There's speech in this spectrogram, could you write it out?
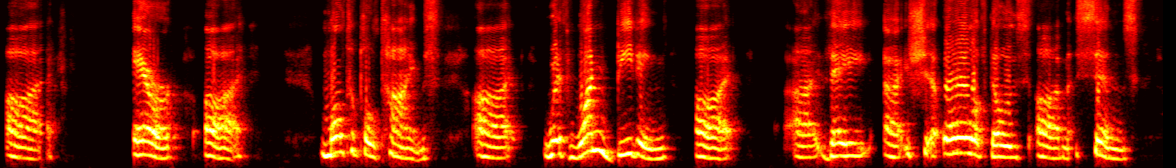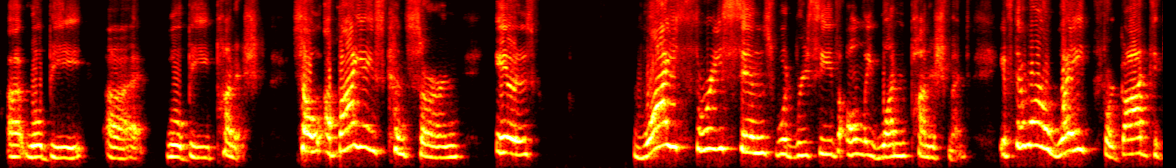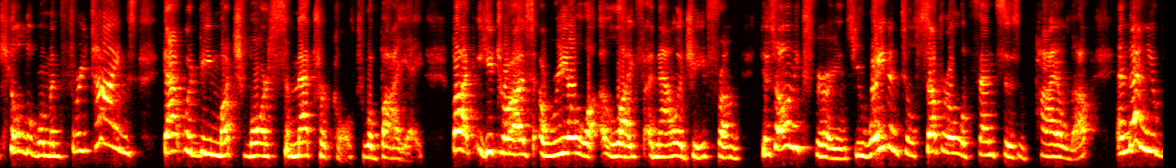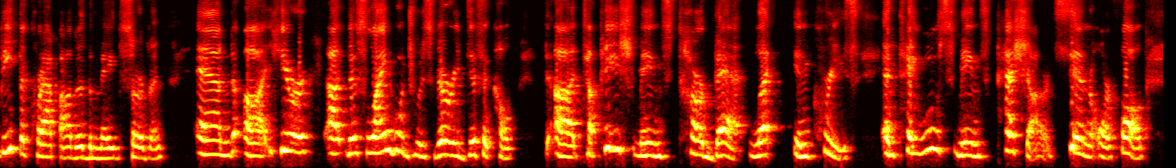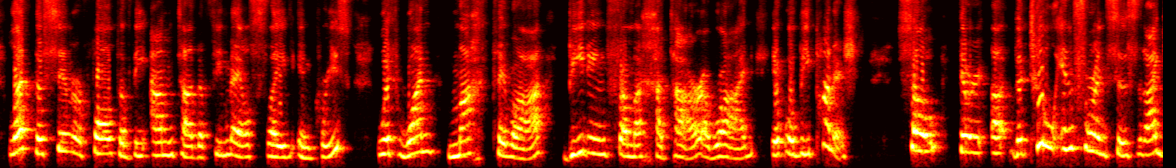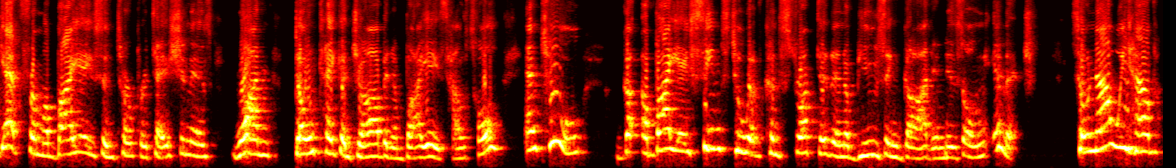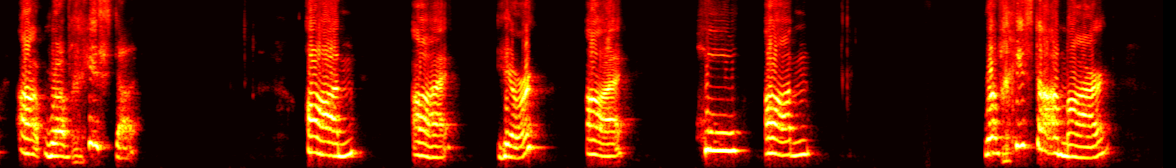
uh, err uh, multiple times uh, with one beating. Uh, uh, they uh, sh- all of those um, sins will be will be punished. So Abaye's concern is why three sins would receive only one punishment. If there were a way for God to kill the woman three times, that would be much more symmetrical to Abaye. But he draws a real life analogy from his own experience. You wait until several offenses have piled up, and then you beat the crap out of the maid servant. And uh, here, uh, this language was very difficult. Uh, tapish means tarbet, let increase. And teus means pesha, sin or fault. Let the sin or fault of the amta, the female slave, increase with one machtera, beating from a khatar, a rod, it will be punished. So there, uh, the two inferences that I get from Abaye's interpretation is one, don't take a job in Abaye's household, and two, Abaye seems to have constructed an abusing God in his own image. So now we have uh, Rav Chisda um, uh, here, uh, who um, Rav Chisda Amar,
